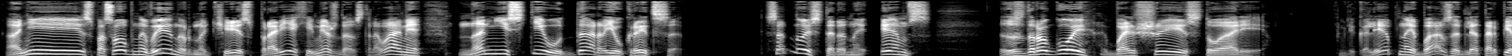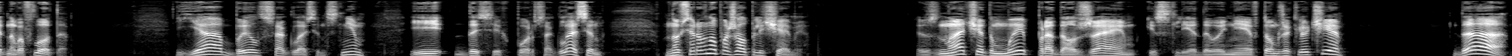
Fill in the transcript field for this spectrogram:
Они способны вынырнуть через прорехи между островами, нанести удар и укрыться. С одной стороны Эмс, с другой — большие стуарии. Великолепная база для торпедного флота. Я был согласен с ним и до сих пор согласен, но все равно пожал плечами. Значит, мы продолжаем исследование в том же ключе? Да,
